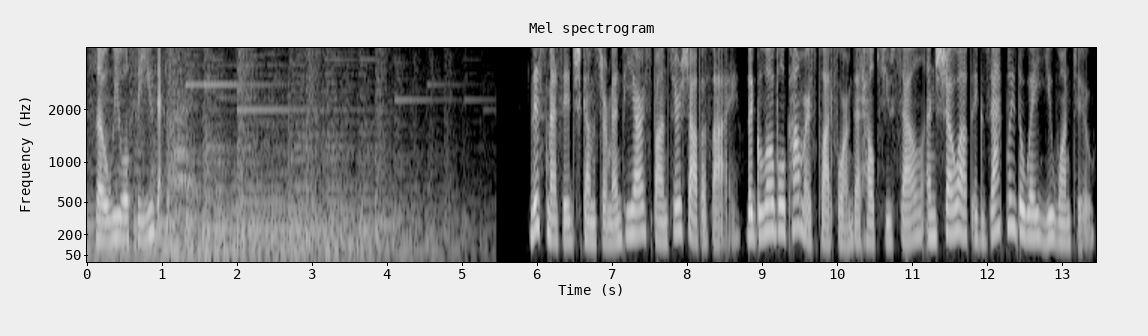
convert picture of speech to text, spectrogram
So we will see you then. This message comes from NPR sponsor Shopify, the global commerce platform that helps you sell and show up exactly the way you want to.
